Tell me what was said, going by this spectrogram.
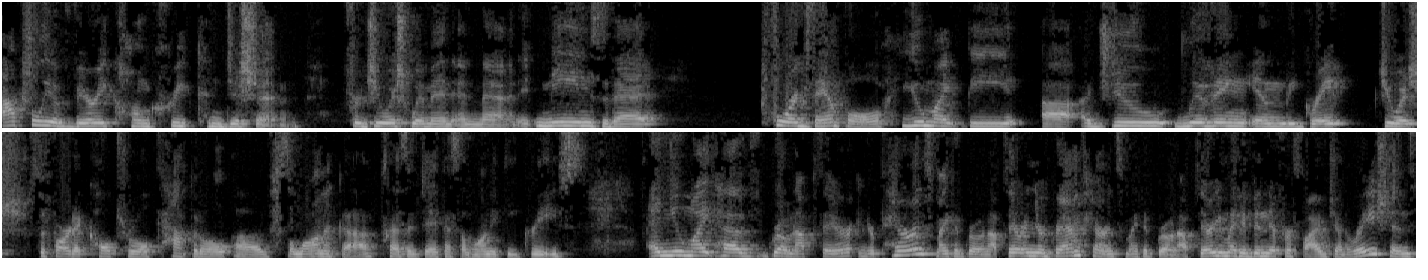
actually a very concrete condition for Jewish women and men. It means that, for example, you might be uh, a Jew living in the great Jewish Sephardic cultural capital of Salonika, present day Thessaloniki, Greece. And you might have grown up there and your parents might have grown up there and your grandparents might have grown up there. You might have been there for five generations,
